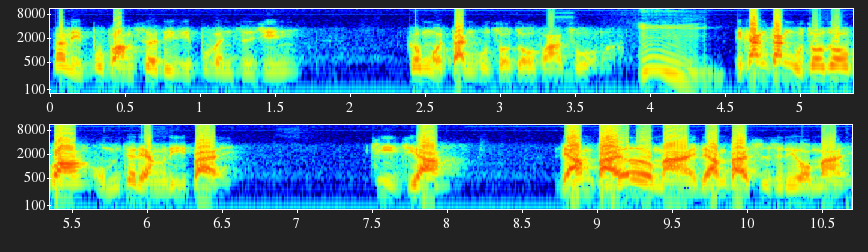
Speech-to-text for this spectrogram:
那你不妨设定一部分资金，跟我单股周周发做嘛。嗯，你看单股周周发，我们这两个礼拜，技嘉两百二买，两百四十六卖，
